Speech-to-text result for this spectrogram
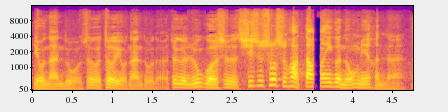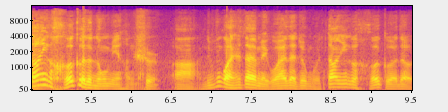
有难度，这个这个有难度的。这个如果是，其实说实话，当一个农民很难，当一个合格的农民很难。是啊，你不管是在美国还是在中国，当一个合格的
